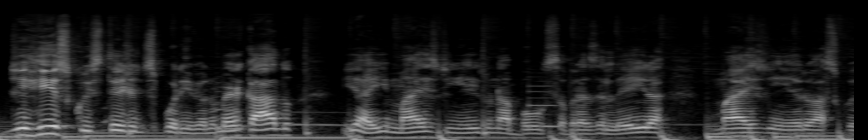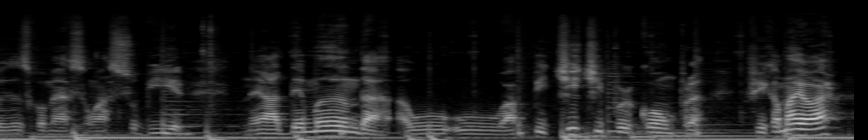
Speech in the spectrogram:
de risco esteja disponível no mercado e aí mais dinheiro na bolsa brasileira, mais dinheiro as coisas começam a subir, né? A demanda, o, o apetite por compra fica maior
